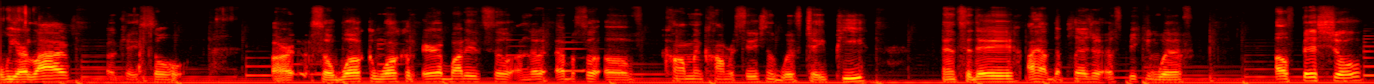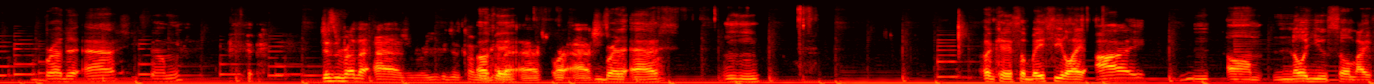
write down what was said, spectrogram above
we are live. Okay, so all right, so welcome, welcome everybody to another episode of Common Conversations with JP. And today I have the pleasure of speaking with official brother Ash. You feel me? just brother Ash, bro. You can just call me okay. brother Ash or Ash. Brother Ash. Mm-hmm. Okay, so basically, like I um know you so like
